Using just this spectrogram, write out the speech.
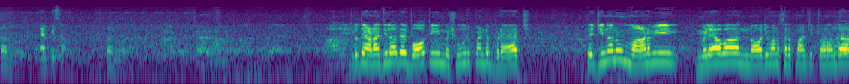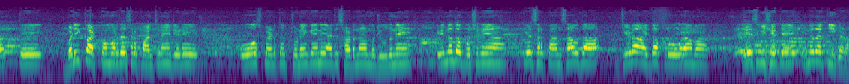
ਧੰਨਵਾਦ। ਐਮਪੀ ਸਾਹਿਬ। ਧੰਨਵਾਦ। ਲੁਧਿਆਣਾ ਜ਼ਿਲ੍ਹਾ ਦੇ ਬਹੁਤ ਹੀ ਮਸ਼ਹੂਰ ਪਿੰਡ ਬੜੈਚ ਤੇ ਜਿਨ੍ਹਾਂ ਨੂੰ ਮਾਣ ਵੀ ਮਿਲਿਆ ਵਾ ਨੌਜਵਾਨ ਸਰਪੰਚ ਚੁਣਨ ਦਾ ਤੇ ਬੜੀ ਘੱਟ ਉਮਰ ਦੇ ਸਰਪੰਚ ਨੇ ਜਿਹੜੇ ਉਸ ਪਿੰਡ ਤੋਂ ਚੁਣੇ ਗਏ ਨੇ, ਅੱਜ ਸਾਡੇ ਨਾਲ ਮੌਜੂਦ ਨੇ। ਇਹਨਾਂ ਤੋਂ ਪੁੱਛਦੇ ਆ ਕਿ ਸਰਪੰਚ ਸਾਹਿਬ ਦਾ ਜਿਹੜਾ ਅੱਜ ਦਾ ਪ੍ਰੋਗਰਾਮ ਆ, ਇਸ ਵਿਸ਼ੇ ਤੇ ਇਹਨਾਂ ਦਾ ਕੀ ਕਹਿਣਾ?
